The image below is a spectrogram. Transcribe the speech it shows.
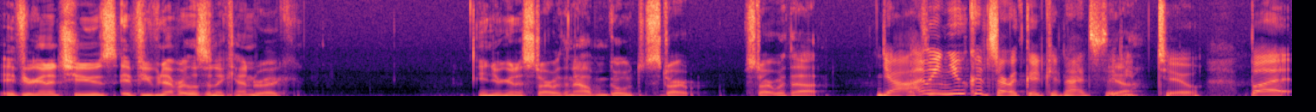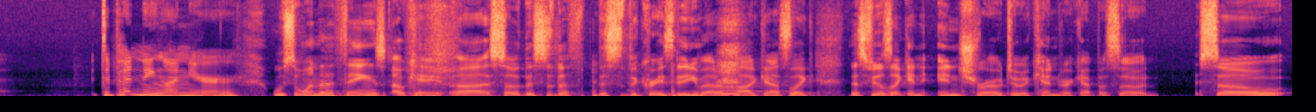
if you're going to choose, if you've never listened to Kendrick, and you're going to start with an album, go start start with that. yeah, I mean, it. you could start with Good Kid, Mad City Yeah. too, but depending on your Well, so one of the things, okay, uh, so this is the this is the crazy thing about our podcast. Like, this feels like an intro to a Kendrick episode. So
